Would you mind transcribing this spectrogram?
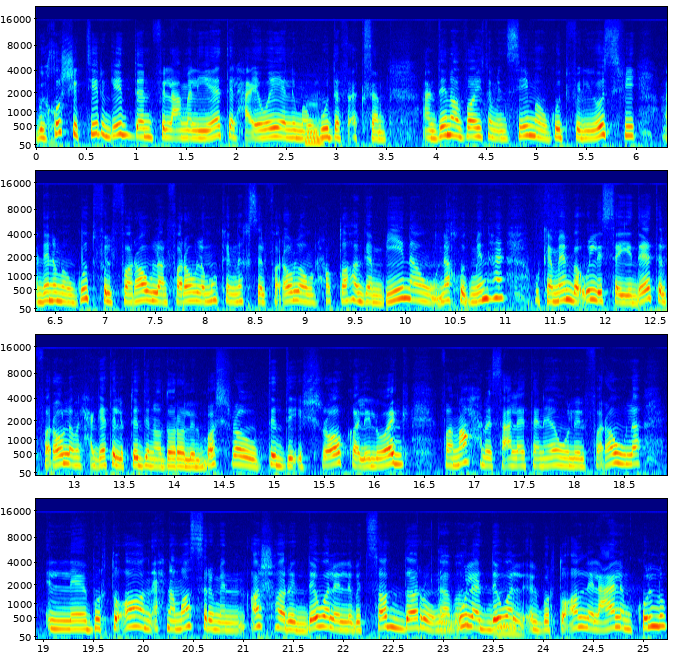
وبيخش كتير جدا في العمليات الحيوية اللي موجودة في أجسامنا. عندنا فيتامين سي موجود في اليوسفي عندنا موجود في الفراولة. الفراولة ممكن نغسل فراولة ونحطها جنبينا وناخد منها. وكمان بقول للسيدات الفراولة من الحاجات اللي بتدي نضارة للبشرة وبتدي اشراقه للوجه فنحرص على تناول الفراولة البرتقان إحنا مصر من أشهر الدول اللي بتصدر ومن. أولى الدول. البرتقان للعالم كله.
